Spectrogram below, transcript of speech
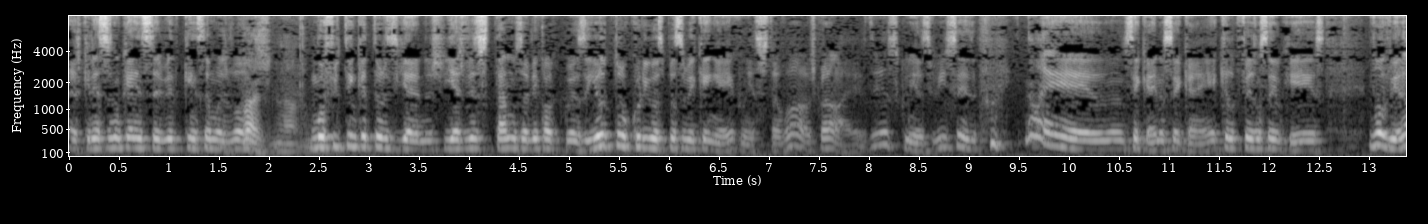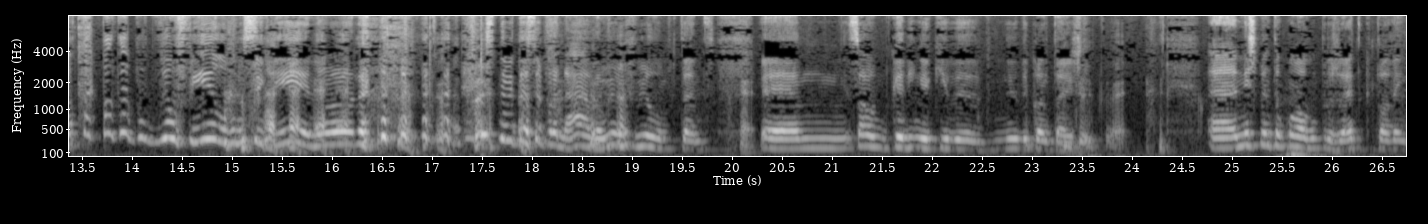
as crianças não querem saber de quem são as vozes. Não. O meu filho tem 14 anos e às vezes estamos a ver qualquer coisa e eu estou curioso para saber quem é. Eu conheço esta voz, lá, eu se conheço. Isto é- não é não sei quem, não sei quem, é aquele que fez não sei o que é. Vou ver, ele está a ver o filme, não sei o quê. Não, isso não interessa para nada, ver o filme, portanto. É, só um bocadinho aqui de, de- contexto. Ah, neste momento estão com algum projeto que podem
